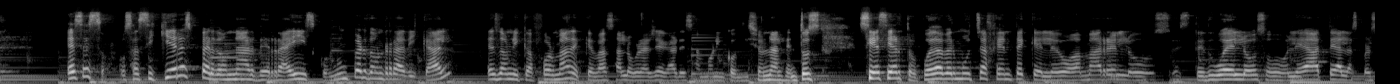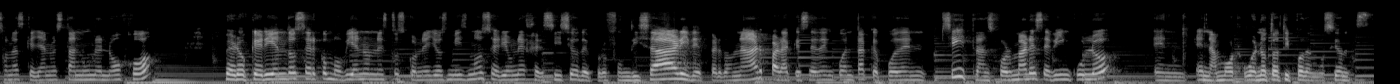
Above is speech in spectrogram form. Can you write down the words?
es eso. O sea, si quieres perdonar de raíz con un perdón radical, es la única forma de que vas a lograr llegar a ese amor incondicional. Entonces, sí es cierto, puede haber mucha gente que le amarren los este, duelos o le ate a las personas que ya no están un enojo, pero queriendo ser como bien honestos con ellos mismos, sería un ejercicio de profundizar y de perdonar para que se den cuenta que pueden, sí, transformar ese vínculo en, en amor o en otro tipo de emociones.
